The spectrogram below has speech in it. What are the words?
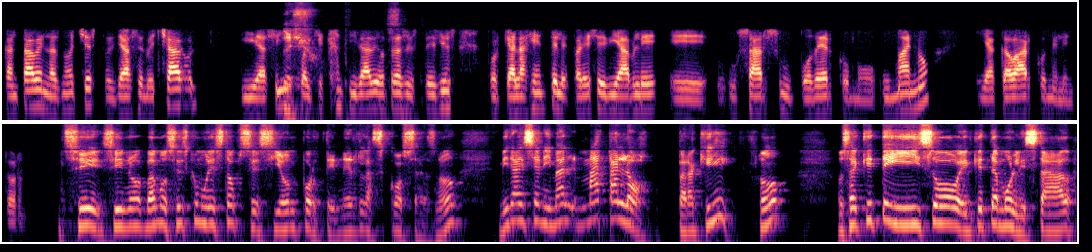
cantaba en las noches, pues ya se lo echaron y así cualquier cantidad de otras especies, porque a la gente le parece viable eh, usar su poder como humano y acabar con el entorno. Sí, sí, no, vamos, es como esta obsesión por tener las cosas, ¿no? Mira ese animal, mátalo. ¿Para qué? ¿No? O sea, ¿qué te hizo? ¿En qué te ha molestado?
